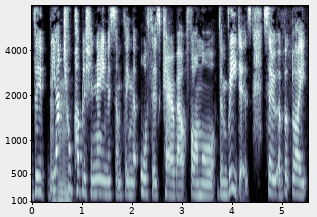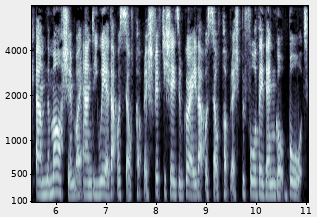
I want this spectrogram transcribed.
the, the mm-hmm. actual publisher name is something that authors care about far more than readers. So a book like um, The Martian by Andy Weir, that was self-published. Fifty Shades of Grey, that was self-published before they then got bought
